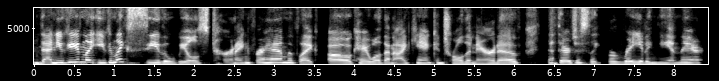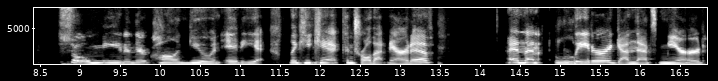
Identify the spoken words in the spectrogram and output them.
then you can like you can like see the wheels turning for him of like oh okay well then i can't control the narrative that they're just like berating me and they're so mean and they're calling you an idiot. Like he can't control that narrative. And then later again that's mirrored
